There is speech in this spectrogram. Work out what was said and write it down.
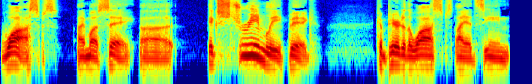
wasps. I must say. Uh, extremely big compared to the wasps I had seen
